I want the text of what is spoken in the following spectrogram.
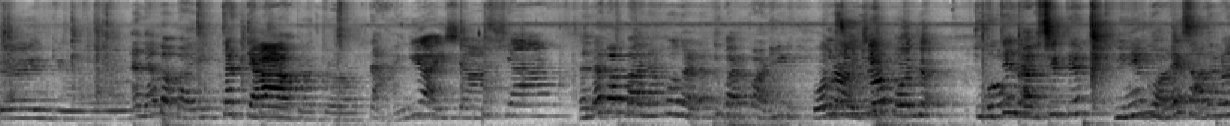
താങ്ക് യു എന്നാ bye bye. Tata. Thank you Aisha. എന്നാ ബബാ ഞാൻ പോകുന്നുണ്ട് പണിയുണ്ട്. പടി പോലെ ആഴ്ച തൂത്തി നിറച്ചിട്ട് പിന്നെ കുറെ സാധനങ്ങൾ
